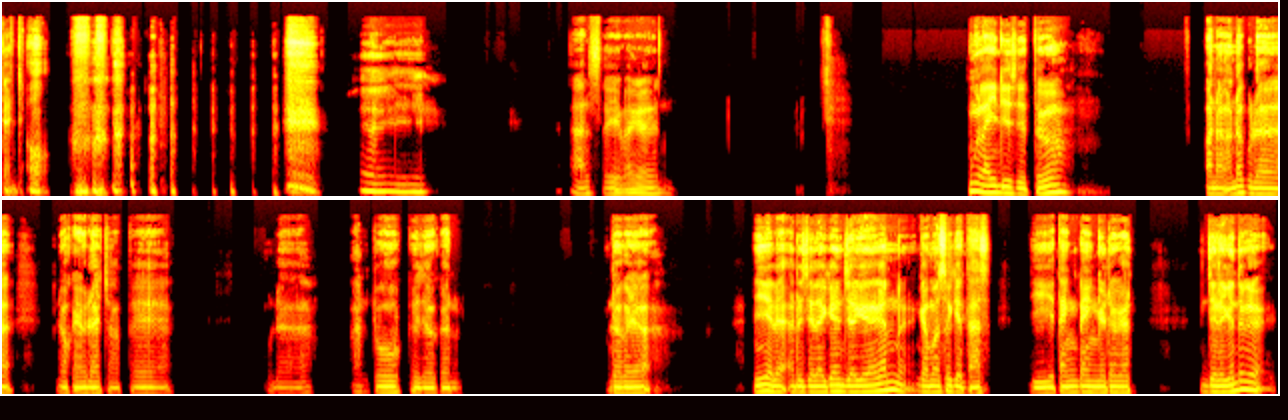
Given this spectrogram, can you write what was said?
Jancok. Asoy banget. Mulai di situ anak-anak udah udah kayak udah capek udah ngantuk gitu kan. Udah kayak ini ada ada jalagan jalagan kan nggak masukin tas di tank tank gitu kan. Jalagan tuh kayak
